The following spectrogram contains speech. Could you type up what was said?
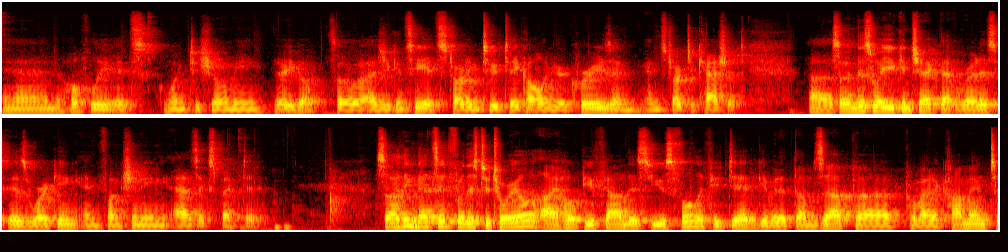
and hopefully it's going to show me, there you go. So as you can see, it's starting to take all of your queries and, and start to cache it. Uh, so in this way, you can check that Redis is working and functioning as expected. So I think that's it for this tutorial. I hope you found this useful. If you did, give it a thumbs up, uh, provide a comment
